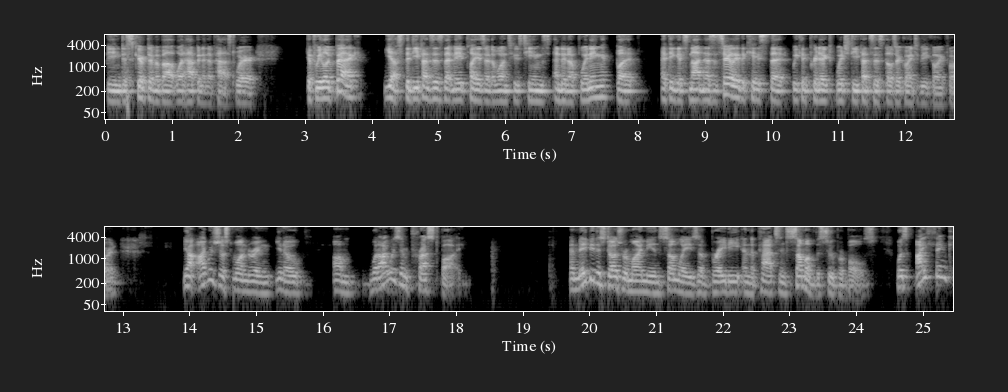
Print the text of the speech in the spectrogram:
being descriptive about what happened in the past, where if we look back, yes, the defenses that made plays are the ones whose teams ended up winning, but I think it's not necessarily the case that we can predict which defenses those are going to be going forward. Yeah, I was just wondering, you know, um, what I was impressed by, and maybe this does remind me in some ways of Brady and the Pats in some of the Super Bowls, was I think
